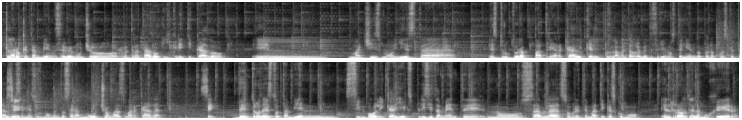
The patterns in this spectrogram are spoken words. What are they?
Claro que también se ve mucho retratado y criticado el machismo y esta estructura patriarcal que pues lamentablemente seguimos teniendo, pero pues que tal vez en esos momentos era mucho más marcada. Sí. Dentro de esto también simbólica y explícitamente nos habla sobre temáticas como el rol de la mujer,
